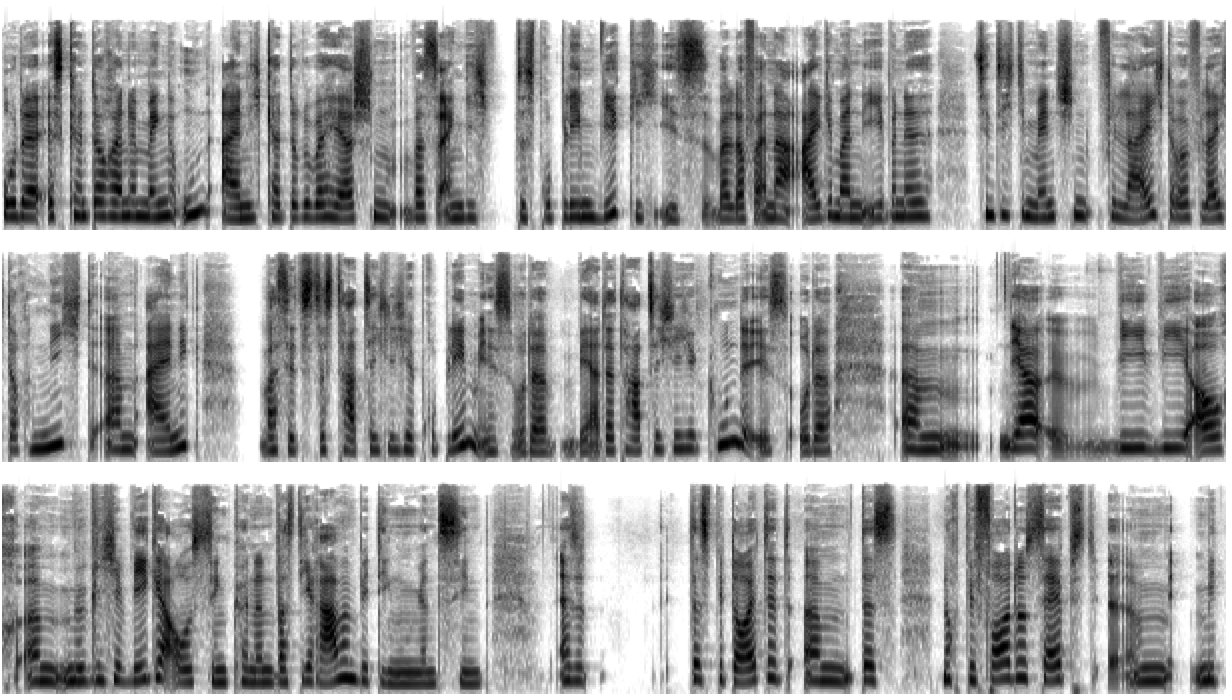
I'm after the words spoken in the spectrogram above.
Oder es könnte auch eine Menge Uneinigkeit darüber herrschen, was eigentlich das Problem wirklich ist, weil auf einer allgemeinen Ebene sind sich die Menschen vielleicht, aber vielleicht auch nicht ähm, einig, was jetzt das tatsächliche Problem ist oder wer der tatsächliche Kunde ist oder ähm, ja, wie, wie auch ähm, mögliche Wege aussehen können, was die Rahmenbedingungen sind. Also das bedeutet, ähm, dass noch bevor du selbst ähm, mit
